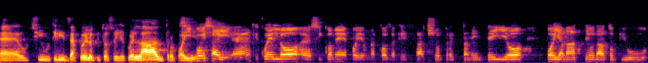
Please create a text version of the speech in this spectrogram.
eh, si utilizza quello piuttosto che quell'altro. Poi, sì, poi sai, eh, anche quello, eh, siccome poi è una cosa che faccio prettamente io, poi a Matte ho dato più uh,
